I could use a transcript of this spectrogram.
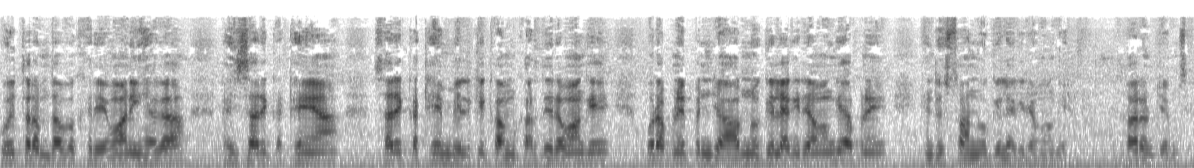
ਕੋਈ ਧਰਮ ਦਾ ਵਖਰੇਵਾ ਨਹੀਂ ਹੈਗਾ। ਅਸੀਂ ਸਾਰੇ ਇਕੱਠੇ ਆ ਸਾਰੇ ਇਕੱਠੇ ਮਿਲ ਕੇ ਕੰਮ ਕਰਦੇ ਰਵਾਂਗੇ ਔਰ ਆਪਣੇ ਪੰਜਾਬ ਨੂੰ ਅੱਗੇ ਲੈ ਕੇ ਜਾਵਾਂਗੇ ਆਪਣੇ ਹਿੰਦੁਸਤਾਨ ਨੂੰ ਅੱਗੇ ਲੈ ਕੇ ਜਾਵਾਂਗੇ। ਸਾਰਿਆਂ ਨੂੰ ਜੈਮ ਸਿੰਘ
